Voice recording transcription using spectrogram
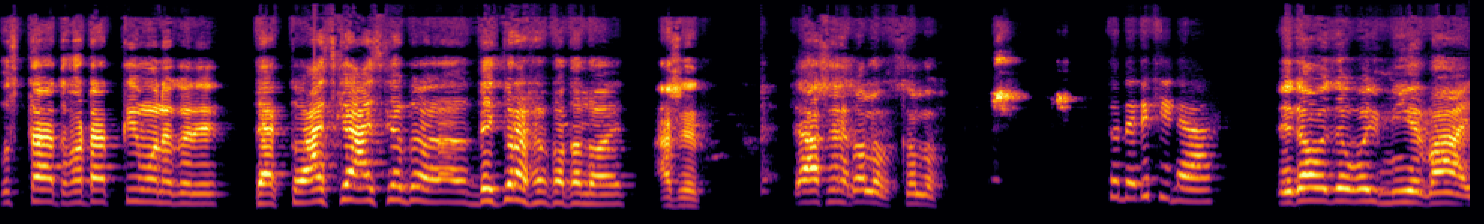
উস্তাদ হঠাৎ কি মনে করে? দেখ তো আজকে আজকে দেখতে আসার কথা নয়। আসেন। আসেন। চলো চলো। তো দেখি কি না? এটা ওই যে ওই মেয়ের ভাই।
